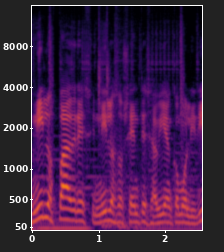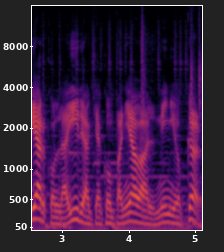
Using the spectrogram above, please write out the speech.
Ni los padres ni los docentes sabían cómo lidiar con la ira que acompañaba al niño Kurt.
